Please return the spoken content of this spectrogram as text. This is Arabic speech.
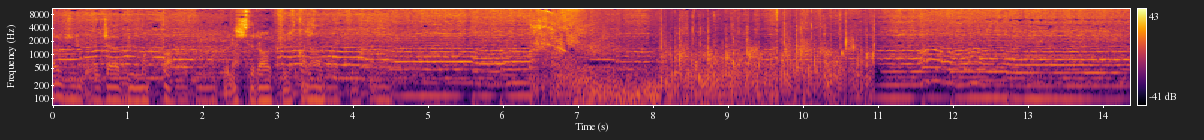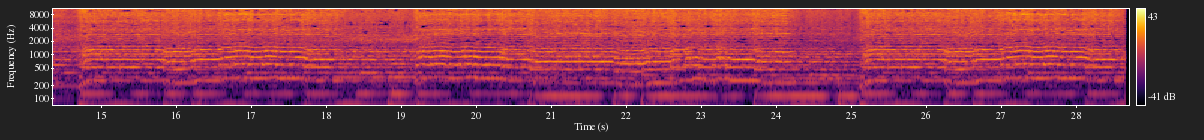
أرجو الإعجاب بالمقطع والاشتراك في القناة.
